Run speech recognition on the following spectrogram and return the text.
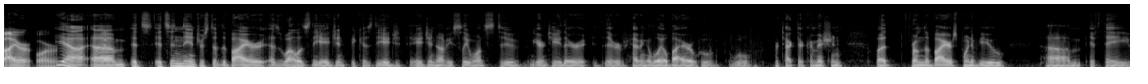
buyer, or? Yeah, um, it's it's in the interest of the buyer as well as the agent because the agent agent obviously wants to guarantee they're they're having a loyal buyer who will protect their commission. But from the buyer's point of view, um, if they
